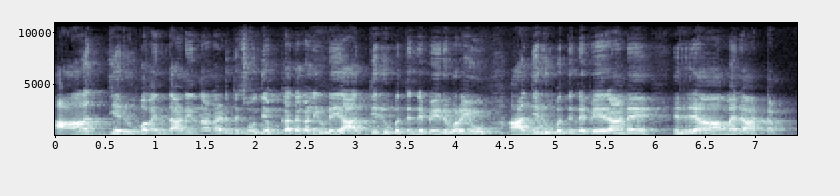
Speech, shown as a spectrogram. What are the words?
ആദ്യ രൂപം എന്താണ് എന്നാണ് അടുത്ത ചോദ്യം. കഥകളിയുടെ ആദ്യ രൂപത്തിന്റെ പേര് പറയൂ. ആദ്യ രൂപത്തിന്റെ പേരാണ് രാമനാട്ടം.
